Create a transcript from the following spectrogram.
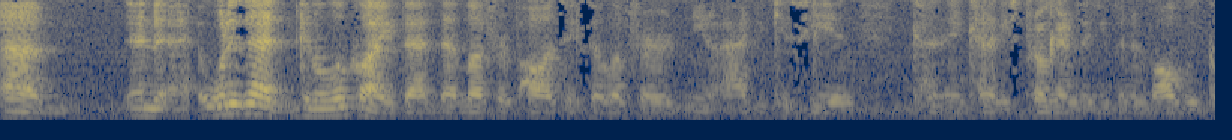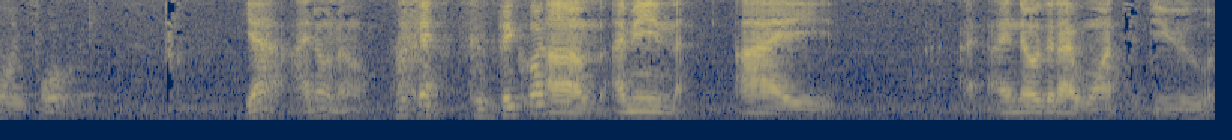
um, and uh, what is that going to look like? That that love for politics, that love for you know advocacy, and kind of, and kind of these programs that you've been involved with going forward. yeah i don't know Okay, good big question. Um, I mean, I I, know that I want to do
